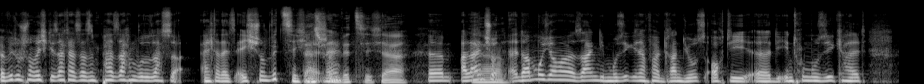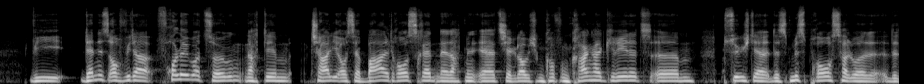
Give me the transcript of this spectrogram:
äh, wie du schon richtig gesagt hast, da sind ein paar Sachen, wo du sagst, Alter, das ist echt schon witzig. Das halt, ist schon ne? witzig, ja. Ähm, allein Ja. schon, äh, da muss ich auch mal sagen, die Musik ist einfach grandios, auch die, äh, die Intro-Musik halt. Wie Dennis auch wieder volle Überzeugung, nachdem Charlie aus der Bar halt rausrennt. Er, dachte, mir, er hat sich ja, glaube ich, im Kopf und Kragen halt geredet, ähm, bezüglich der, des Missbrauchs halt oder der,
